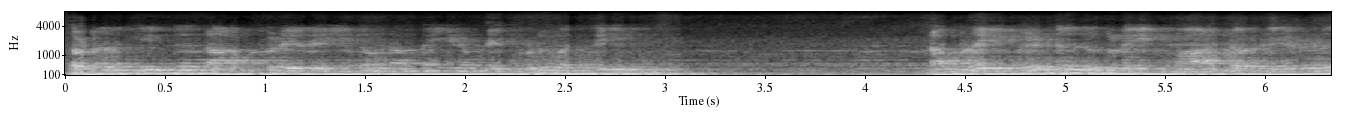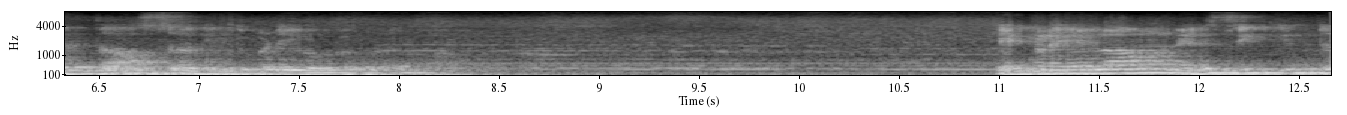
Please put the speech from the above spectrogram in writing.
தொடர்கின்ற நாட்களிலே இன்னும் நம்மை நம்முடைய குடும்பத்தையும் நம்முடைய வேண்டுதல்களையும் ஆண்டவர் எடுத்து ஆசிர்வதிக்கும்படி ஒப்பு எங்களை எல்லாம் நேசிக்கின்ற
